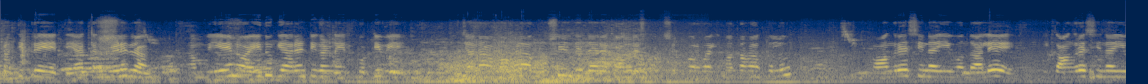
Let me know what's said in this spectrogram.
ಪ್ರತಿಕ್ರಿಯೆ ಐತಿ. ಯಾಕಂತ ಹೇಳಿದ್ರೆ ನಮ್ಮ ಏನು ಐದು ಗ್ಯಾರಂಟಿಗಳನ್ನ ಏನು ಕೊಟ್ಟಿವಿ. ಜನ ಬಹಳ ಖುಷಿಯಿಂದಿದ್ದಾರೆ ಕಾಂಗ್ರೆಸ್ ಪಕ್ಷದ ಪರವಾಗಿ ಮತ ಹಾಕಲು. ಕಾಂಗ್ರೆಸ್ಸಿನ ಈ ಒಂದು ಅಲೆ ಈ ಕಾಂಗ್ರೆಸ್ಸಿನ ಈ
